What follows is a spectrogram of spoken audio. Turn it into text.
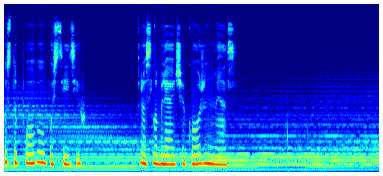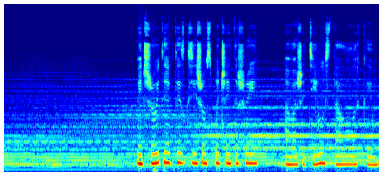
Поступово опустіть їх, розслабляючи кожен м'яз. Відчуйте, як тиск зійшов з плечей та шиї, а ваше тіло стало легким.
